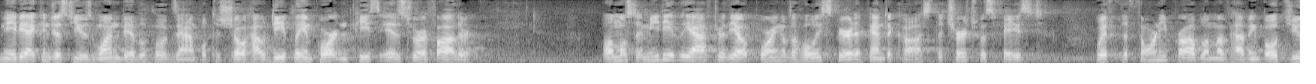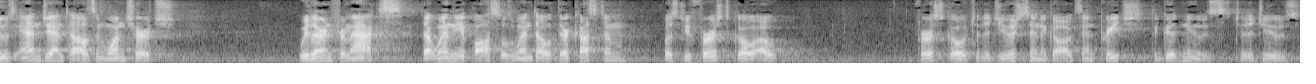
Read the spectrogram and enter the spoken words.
Maybe I can just use one biblical example to show how deeply important peace is to our Father. Almost immediately after the outpouring of the Holy Spirit at Pentecost, the church was faced with the thorny problem of having both Jews and Gentiles in one church. We learn from Acts that when the apostles went out, their custom was to first go out, first go to the Jewish synagogues and preach the good news to the Jews.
